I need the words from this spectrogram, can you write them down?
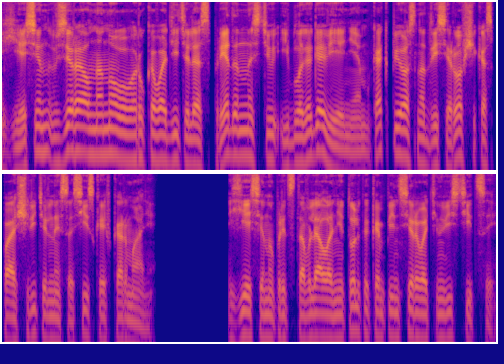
Есин взирал на нового руководителя с преданностью и благоговением, как пес на дрессировщика с поощрительной сосиской в кармане. Есину представляло не только компенсировать инвестиции,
